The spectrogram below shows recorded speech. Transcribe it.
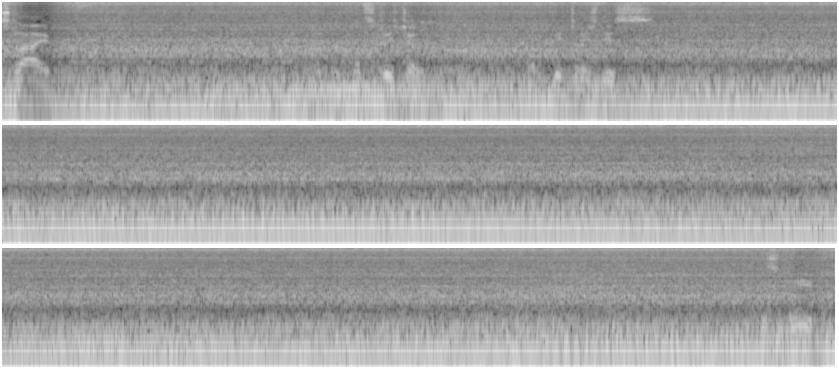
Twitch live. What's Twitcher? What picture is this? This is weird.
